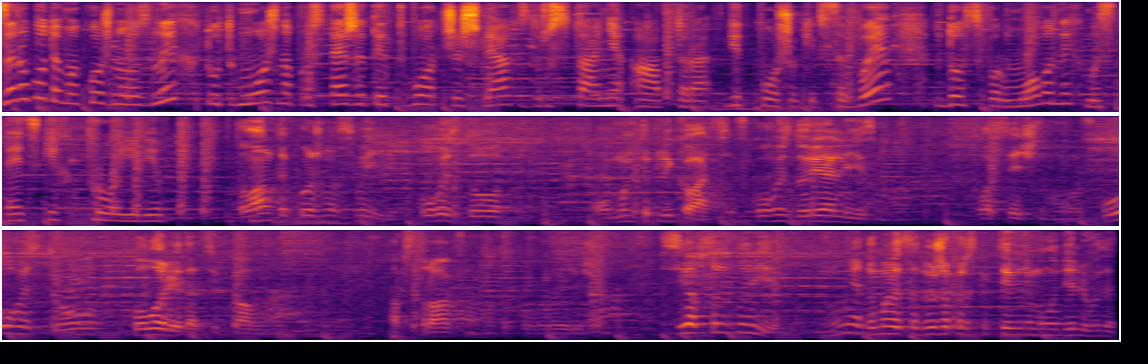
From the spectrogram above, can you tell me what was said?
За роботами кожного з них тут можна простежити творчий шлях зростання автора від пошуків себе до сформованих мистецьких проявів. Таланти кожного свої. В когось до е, мультиплікації, в когось до реалізму класичного, в когось до колорита цікавого, абстрактного такого вирішення. Всі абсолютно різні. Ну, я думаю, це дуже перспективні молоді люди.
